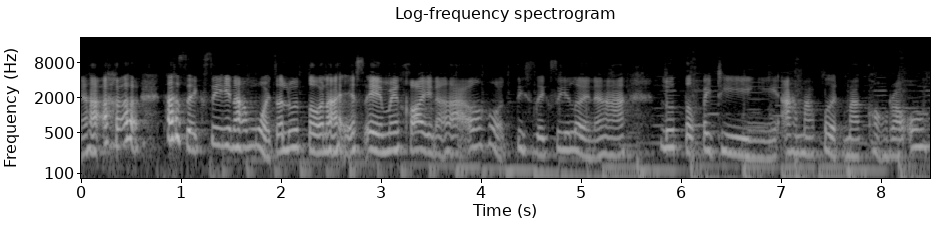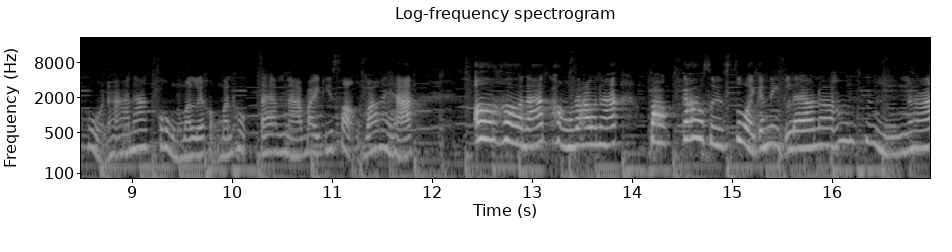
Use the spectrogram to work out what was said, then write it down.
นะคะถ้าเซ็กซี่นะหมวยจะรูดโต๊ะนะ SA ไม่ค่อยนะคะโอ้โหติดเซ็กซี่เลยนะคะรูดโต๊ะไปทีอย่างงี้อะมาเปิดมาของเราโอ้โหนะคะหน้ากล่งมาเลยของมัน 6 แต้มนะ ใบที่ 2 ว่าไงคะ โอ้โหนะของเรานะปอกเก้าสวยๆกันอีกแล้วนะนะคะ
